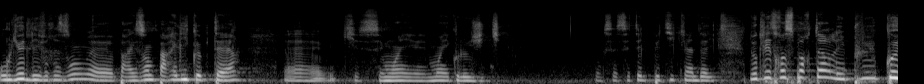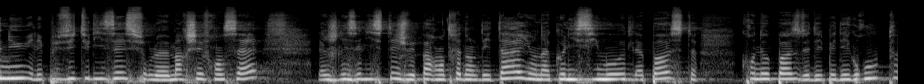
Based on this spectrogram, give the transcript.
au lieu de livraison, euh, par exemple, par hélicoptère, euh, qui c'est moins, moins écologique. Donc ça, c'était le petit clin d'œil. Donc les transporteurs les plus connus et les plus utilisés sur le marché français, là je les ai listés, je ne vais pas rentrer dans le détail. On a Colissimo de la Poste, Chronopost de DPD Group,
